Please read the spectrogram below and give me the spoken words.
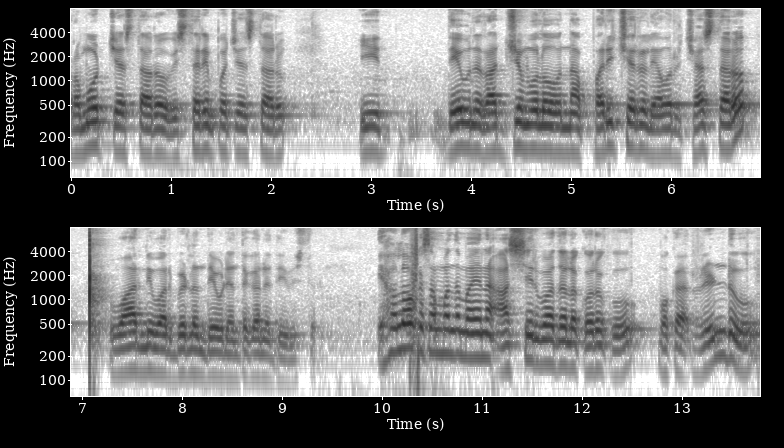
ప్రమోట్ చేస్తారో విస్తరింప చేస్తారో ఈ దేవుని రాజ్యములో ఉన్న పరిచర్యలు ఎవరు చేస్తారో వారిని వారి బిడ్డలను దేవుడు ఎంతగానో దీవిస్తాడు. ఇహలోక సంబంధమైన ఆశీర్వాదాల కొరకు ఒక రెండు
